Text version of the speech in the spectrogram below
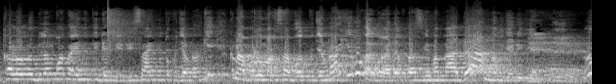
Kalau lu bilang kota ini tidak didesain untuk pejalan kaki, kenapa lu maksa buat pejalan kaki? Lu nggak beradaptasi sama keadaan dong jadinya. Iya. Lu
